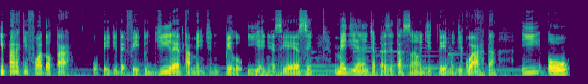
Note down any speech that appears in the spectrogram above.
E para quem for adotar, o pedido é feito diretamente pelo INSS mediante apresentação de termo de guarda e ou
